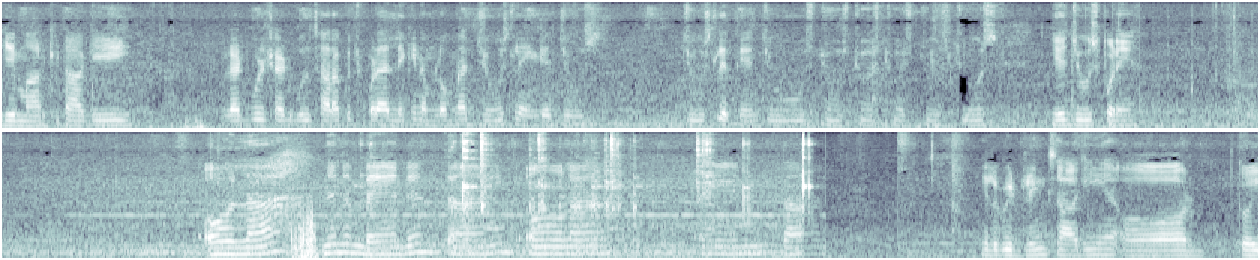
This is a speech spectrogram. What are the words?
ये मार्केट आ गई। रेड बुल शेड बुल सारा कुछ पड़ा है, लेकिन हम लोग ना जूस लेंगे जूस जूस लेते हैं juice juice juice juice juice juice ये जूस पड़े हैं। ओला ये लोग भी ड्रिंक्स आ गई हैं और कोई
